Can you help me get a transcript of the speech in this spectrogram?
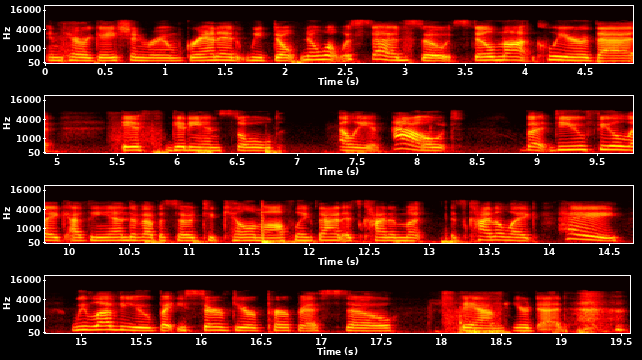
interrogation room, granted, we don't know what was said, so it's still not clear that if Gideon sold Elliot out. But do you feel like at the end of episode to kill him off like that, it's kind of mu- it's kind of like, hey, we love you, but you served your purpose, so bam, you're dead.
